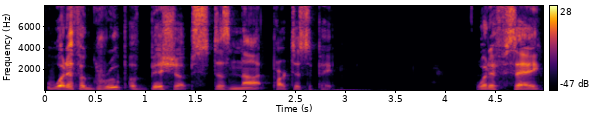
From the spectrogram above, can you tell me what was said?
what if a group of bishops does not participate? What if, say,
